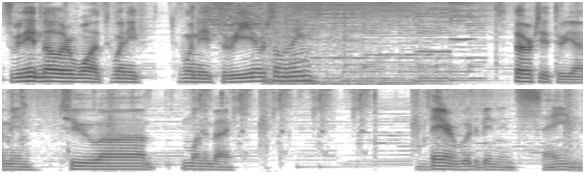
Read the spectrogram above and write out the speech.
So we need another what, 20, 23 or something? 33, I mean, to uh, money back. There would have been insane.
